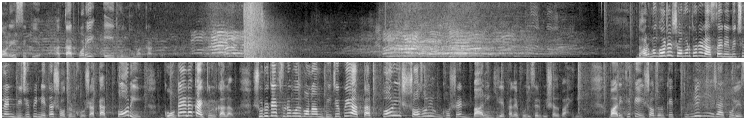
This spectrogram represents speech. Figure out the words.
করে সিপিএম। আর তারপরেই এই ধুন্ধুমার কাণ্ড। ধর্মঘটের সমর্থনে রাস্তায় নেমেছিলেন বিজেপি নেতা সজল ঘোষ, আর তারপরই গোটা এলাকায় তুলকালাম। শুরুতে তৃণমূল বনাম বিজেপি, আর তারপরই সজল ঘোষের বাড়ি ঘিরে ফেলে পুলিশের বিশাল বাহিনী। বাড়ি থেকেই সজলকে তুলে নিয়ে যায় পুলিশ,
